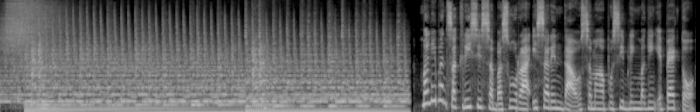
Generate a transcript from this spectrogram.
thank you Maliban sa krisis sa basura, isa rin daw sa mga posibleng maging epekto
